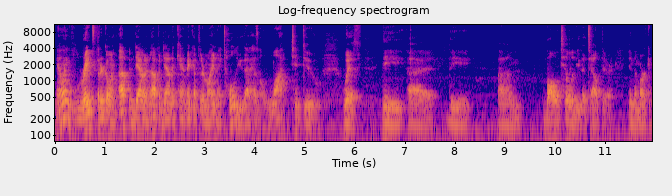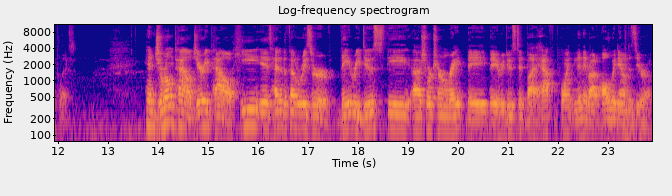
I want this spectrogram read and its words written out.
Now we have rates that are going up and down and up and down. They can't make up their mind. I told you that has a lot to do with the uh, the um, volatility that's out there in the marketplace. And Jerome Powell, Jerry Powell, he is head of the Federal Reserve. They reduced the uh, short-term rate. They they reduced it by a half a point, and then they brought it all the way down to zero.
